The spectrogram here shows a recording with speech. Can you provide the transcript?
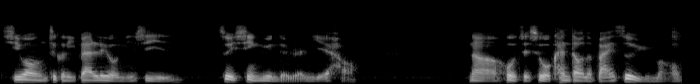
希望这个礼拜六你是最幸运的人也好，那或者是我看到的白色羽毛。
